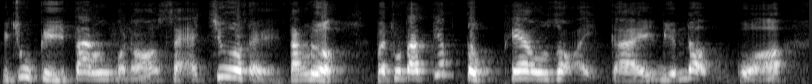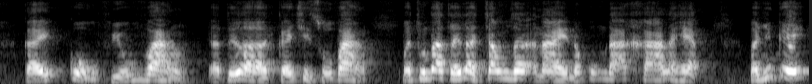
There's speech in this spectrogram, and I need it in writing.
cái chu kỳ tăng của nó sẽ chưa thể tăng được. Và chúng ta tiếp tục theo dõi cái biến động của cái cổ phiếu vàng à, tức là cái chỉ số vàng và chúng ta thấy là trong giai đoạn này nó cũng đã khá là hẹp. Và những cái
